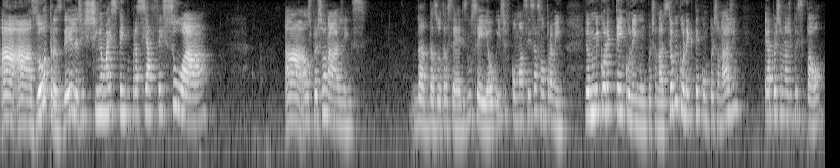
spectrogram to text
A- as outras dele, a gente tinha mais tempo pra se afeiçoar a- aos personagens da- das outras séries. Não sei, eu- isso ficou uma sensação pra mim. Eu não me conectei com nenhum personagem. Se eu me conectei com um personagem, é a personagem principal.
